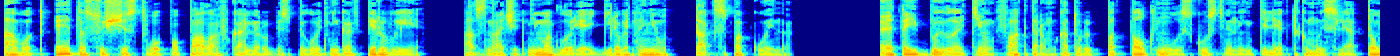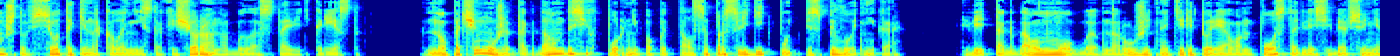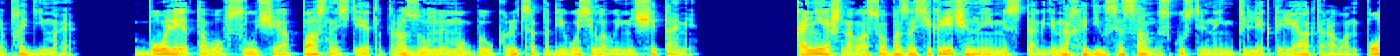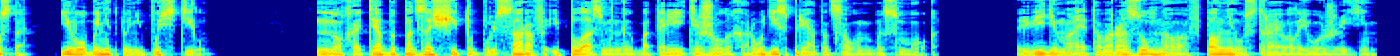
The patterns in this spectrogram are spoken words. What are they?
А вот это существо попало в камеру беспилотника впервые, а значит не могло реагировать на него так спокойно. Это и было тем фактором, который подтолкнул искусственный интеллект к мысли о том, что все-таки на колонистах еще рано было ставить крест. Но почему же тогда он до сих пор не попытался проследить путь беспилотника? Ведь тогда он мог бы обнаружить на территории аванпоста для себя все необходимое. Более того, в случае опасности этот разумный мог бы укрыться под его силовыми щитами. Конечно, в особо засекреченные места, где находился сам искусственный интеллект и реактор аванпоста, его бы никто не пустил. Но хотя бы под защиту пульсаров и плазменных батарей тяжелых орудий спрятаться он бы смог. Видимо, этого разумного вполне устраивала его жизнь.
